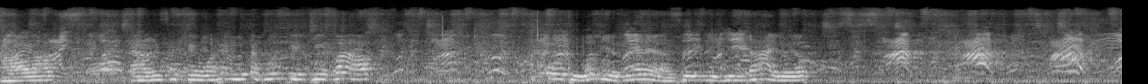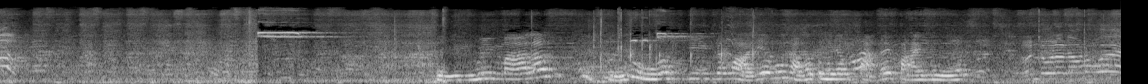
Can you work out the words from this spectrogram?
เอาละครับเอาสเกลวันให้รู้จักลูกปีคิดบ้างครับโอ้ถือว่าเหรียญเนี่ยเนี่ยซิงนี่ยิงได้เลยครับซิงวิ่งมาแล้วโอ้โหดูครับยิงจังหวะเนี้ยผู้สาวประตูยังปัดได้ปลายมือครับโดนดูเร็วนะเว้ย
